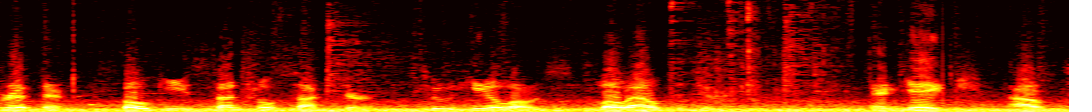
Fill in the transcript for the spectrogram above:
Griffin, Bogies Central Sector, 2 Helos, low altitude. Engage, out.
